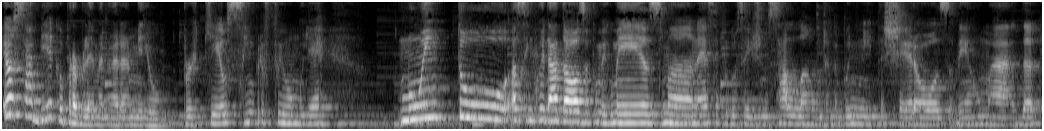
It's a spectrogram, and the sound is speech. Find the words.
Eu sabia que o problema não era meu, porque eu sempre fui uma mulher muito, assim, cuidadosa comigo mesma, né? Sempre gostei de ir no salão, de andar bonita, cheirosa, bem arrumada.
